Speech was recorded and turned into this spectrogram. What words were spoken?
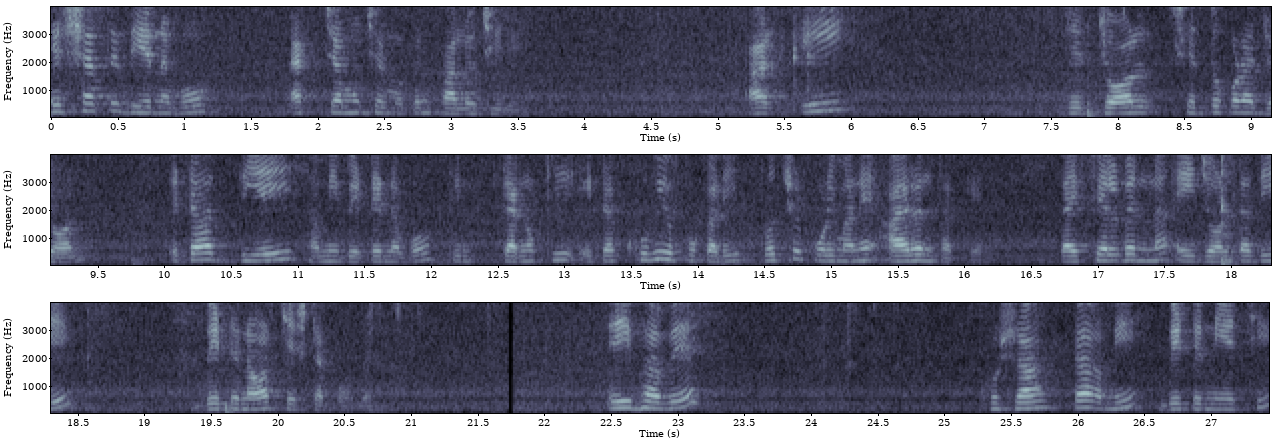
এর সাথে দিয়ে নেব এক চামচের মতন কালো জিরে। আর এই যে জল, সেদ্ধ করা জল, এটা দিয়েই আমি বেটে নেব। কিন- কি এটা খুবই উপকারী, প্রচুর পরিমাণে আয়রন থাকে। তাই ফেলবেন না, এই জলটা দিয়েই বেটে নেওয়ার চেষ্টা করবেন। এইভাবে খোসাটা আমি বেটে নিয়েছি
